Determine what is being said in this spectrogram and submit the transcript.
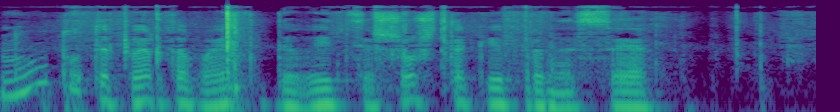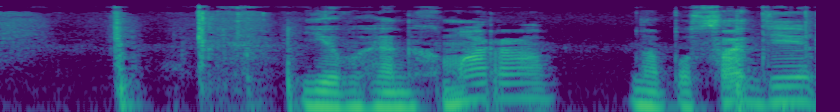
Ну, то тепер давайте дивитися, що ж таки принесе Євген Хмара на посаді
